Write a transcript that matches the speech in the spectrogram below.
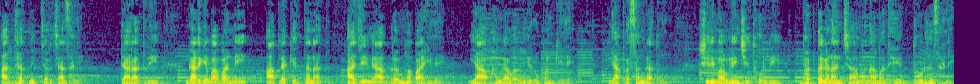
आध्यात्मिक चर्चा झाली. त्या रात्री गाडगेबाबांनी आपल्या कीर्तनात आजी म्या ब्रह्म पाहिले या अभंगावर निरूपण केले. या प्रसंगातून श्री माऊलींची थोरवी भक्तगणांच्या मनामध्ये दृढ झाली.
